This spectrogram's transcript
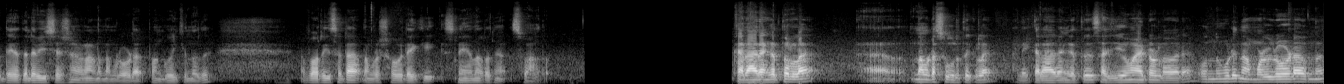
അദ്ദേഹത്തിന്റെ വിശേഷങ്ങളാണ് നമ്മളിവിടെ പങ്കുവയ്ക്കുന്നത്. അപ്പോൾ റീസട്ട നമ്മുടെ ഷോയിലേക്ക് സ്നേഹം നിറഞ്ഞ സ്വാഗതം. കലാരംഗത്തുള്ള നമ്മുടെ സുഹൃത്തുക്കളെ അല്ലെങ്കിൽ കലാരംഗത്ത് സജീവമായിട്ടുള്ളവരെ ഒന്നും കൂടി നമ്മളിലൂടെ ഒന്ന്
